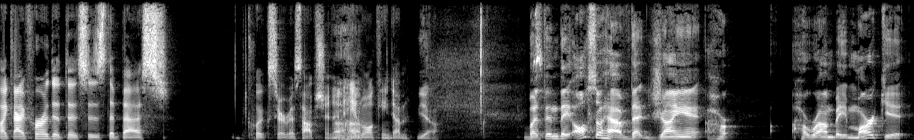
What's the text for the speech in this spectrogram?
like I've heard that this is the best quick service option Uh-huh. in Animal Kingdom. Yeah. But then they also have that giant Har- Harambe market.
